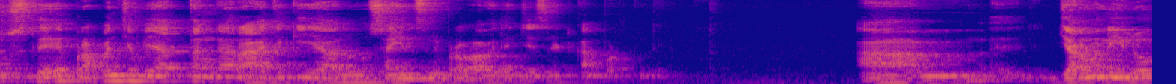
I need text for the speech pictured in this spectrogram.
చూస్తే ప్రపంచవ్యాప్తంగా రాజకీయాలు సైన్స్ని ప్రభావితం చేసినట్టు కనపడుతుంది. జర్మనీలో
